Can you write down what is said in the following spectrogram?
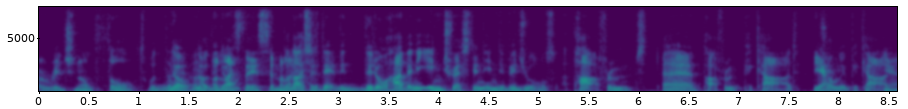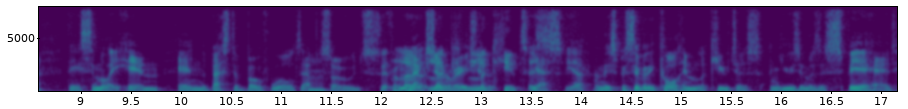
original thought, would they? no, no, they unless don't. they assimilate. But that's just it. They, they don't have any interest in individuals apart from uh, apart from Picard, Yeah. Jean-Luc Picard. Yeah. They assimilate him in the Best of Both Worlds episodes Hmm. it from Le- Next Generation. Locutus? Yes, Yeah. and they specifically call him Locutus and use him as a spearhead.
